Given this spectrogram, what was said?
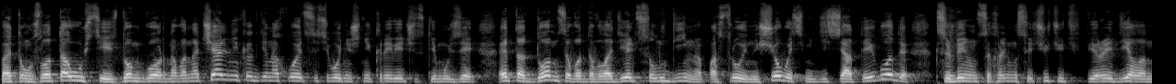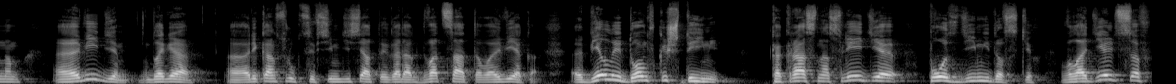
Поэтому в Златоусте есть дом горного начальника, где находится сегодняшний краеведческий музей. Это дом заводовладельца Лугина, построен еще в 80-е годы. К сожалению, он сохранился чуть-чуть в переделанном э, виде, благодаря э, реконструкции в 70-х годах 20 века. Белый дом в Кыштыме. Как раз наследие постдемидовских владельцев.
